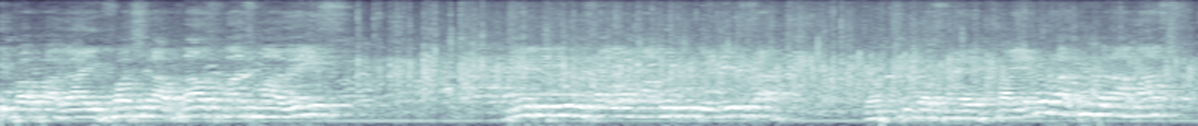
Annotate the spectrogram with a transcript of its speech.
papagaio. Forte aplauso mais uma vez. Bem-vindos aí ao Maluco Beleza. Chicos de España. En un ratito nada más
